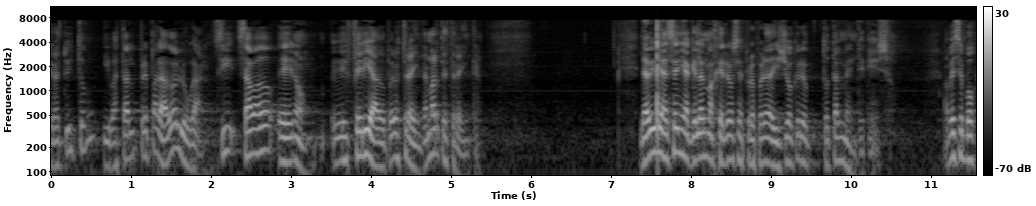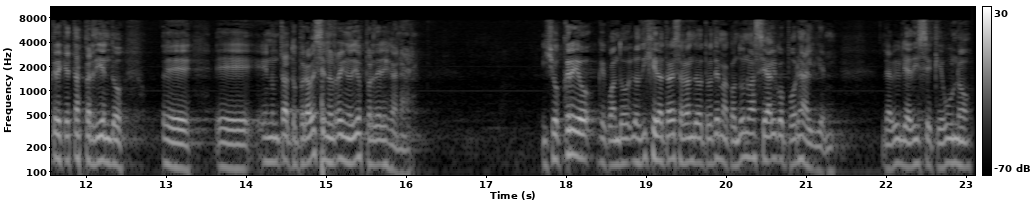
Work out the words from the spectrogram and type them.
gratuito y va a estar preparado el lugar. ¿sí? Sábado, eh, no, es feriado, pero es 30, martes 30. La Biblia enseña que el alma generosa es prosperada y yo creo totalmente que eso. A veces vos crees que estás perdiendo eh, eh, en un trato, pero a veces en el reino de Dios perder es ganar. Y yo creo que cuando lo dije la otra vez hablando de otro tema, cuando uno hace algo por alguien, la Biblia dice que uno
